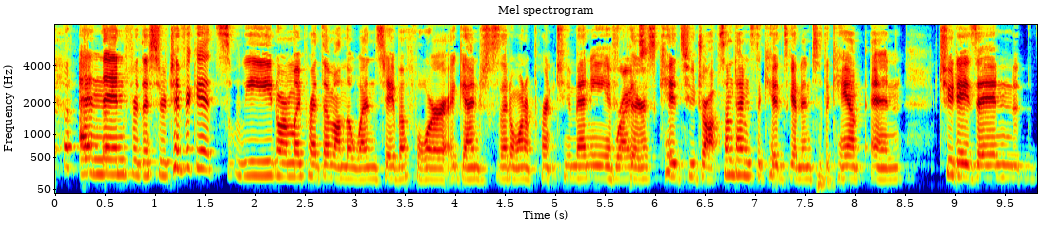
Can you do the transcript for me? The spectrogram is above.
and then for the certificates, we normally print them on the Wednesday before, again, just because I don't want to print too many. If Right. there's kids who drop, sometimes the kids get into the camp and two days in,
